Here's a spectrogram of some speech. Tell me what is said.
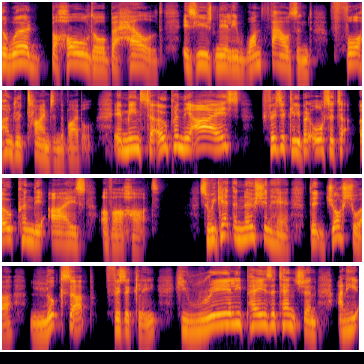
the word behold or beheld is used nearly 1,400 times in the Bible. It means to open the eyes physically, but also to open the eyes of our heart. So we get the notion here that Joshua looks up physically, he really pays attention, and he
